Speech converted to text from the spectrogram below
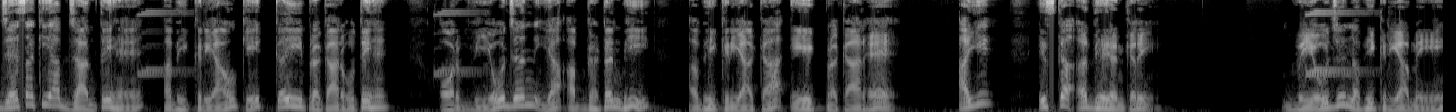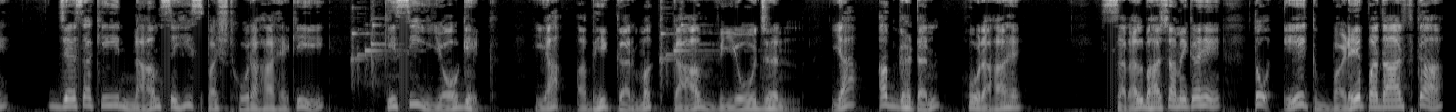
जैसा कि आप जानते हैं, अभिक्रियाओं के कई प्रकार होते हैं और वियोजन या अपघटन भी अभिक्रिया का एक प्रकार है। आइए इसका अध्ययन करें। वियोजन अभिक्रिया में जैसा कि नाम से ही स्पष्ट हो रहा है कि किसी यौगिक या अभिकर्मक का वियोजन या अपघटन हो रहा है। सरल भाषा में कहें तो एक बड़े पदार्थ का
